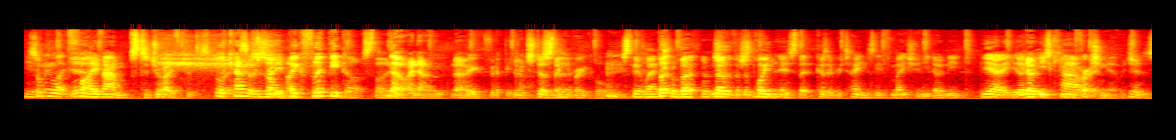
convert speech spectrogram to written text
Yeah. something like Yeah. 5 amps to drive the Well, display. the characters it's aren't big flippy dots though. No, I know, no. Big flippy Which does make So- it very cool. It's the But, but no, but the point is that because it retains the information, you don't need yeah, you, don't need to keep power refreshing it, which Yeah. is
